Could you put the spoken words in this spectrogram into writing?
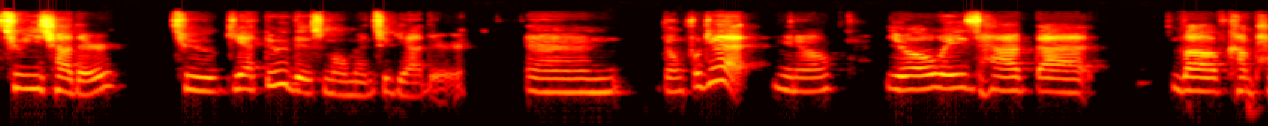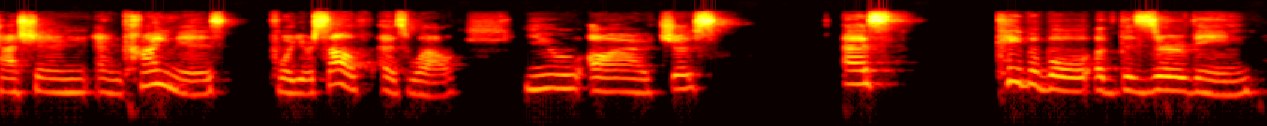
to each other to get through this moment together. And don't forget, you know, you always have that love, compassion, and kindness for yourself as well. You are just as capable of deserving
